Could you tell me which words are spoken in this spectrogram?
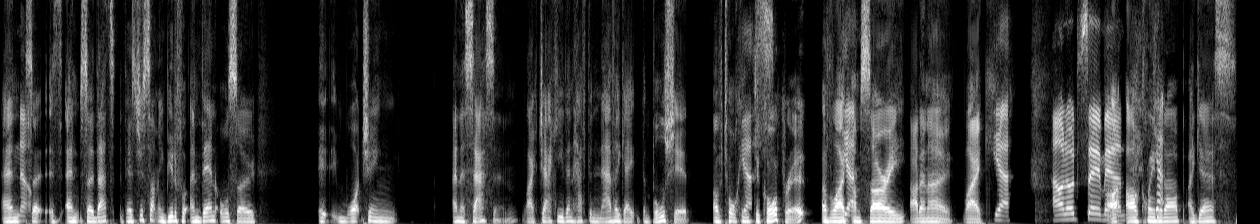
And No. so it's, and so that's there's just something beautiful. And then also it, watching an assassin like Jackie then have to navigate the bullshit of talking to corporate of like, Yeah. I'm sorry, I don't know. Like Yeah. I don't know what to say, I- man. I'll clean Yeah. it up, I guess.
